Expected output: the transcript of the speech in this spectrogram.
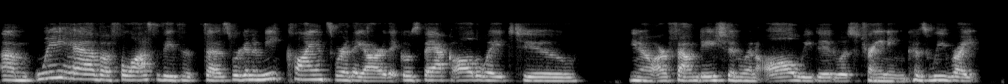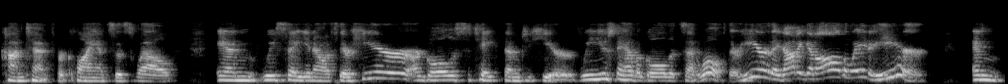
Um, we have a philosophy that says we're going to meet clients where they are. That goes back all the way to, you know, our foundation when all we did was training because we write content for clients as well. And we say, you know, if they're here, our goal is to take them to here. We used to have a goal that said, well, if they're here, they got to get all the way to here. And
